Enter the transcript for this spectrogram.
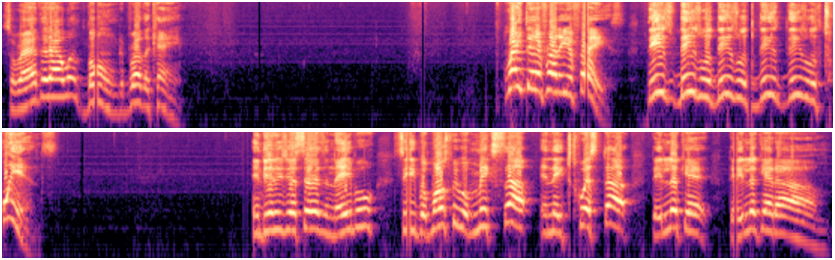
So right after that one, boom, the brother came. Right there in front of your face. These these were these were these these were twins. And then it just says and Abel. See, but most people mix up and they twist up. They look at they look at um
